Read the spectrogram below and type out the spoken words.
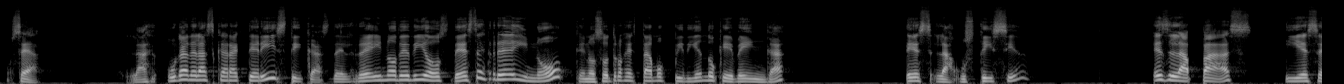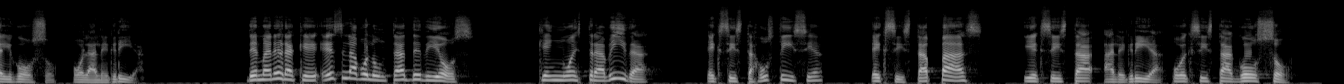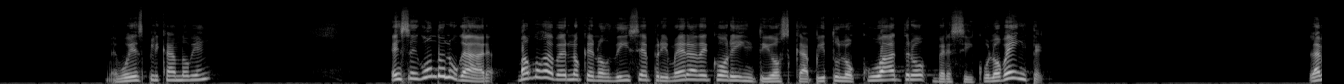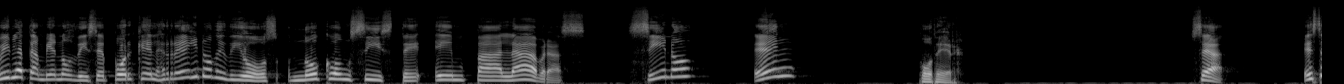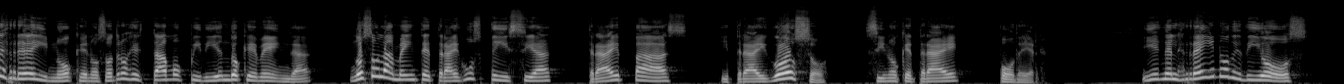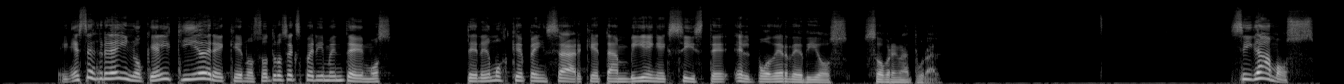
O sea, una de las características del reino de Dios, de ese reino que nosotros estamos pidiendo que venga, es la justicia, es la paz y es el gozo o la alegría. De manera que es la voluntad de Dios que en nuestra vida exista justicia, exista paz y exista alegría o exista gozo. ¿Me voy explicando bien? En segundo lugar, vamos a ver lo que nos dice Primera de Corintios capítulo 4 versículo 20. La Biblia también nos dice, porque el reino de Dios no consiste en palabras, sino en poder. O sea, ese reino que nosotros estamos pidiendo que venga, no solamente trae justicia, trae paz y trae gozo, sino que trae poder. Y en el reino de Dios, en ese reino que Él quiere que nosotros experimentemos, tenemos que pensar que también existe el poder de Dios sobrenatural. Sigamos.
